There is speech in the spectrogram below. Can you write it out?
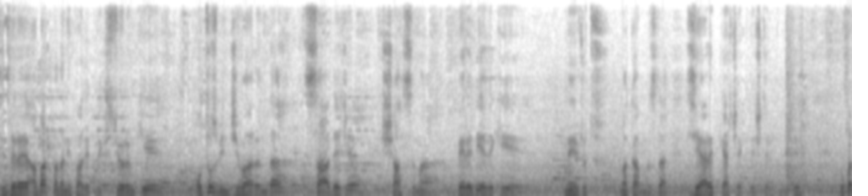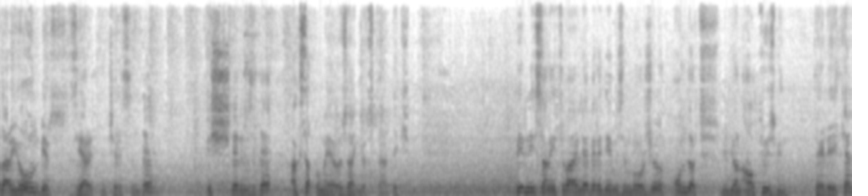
sizlere abartmadan ifade etmek istiyorum ki 30 bin civarında sadece şahsıma belediyedeki mevcut makamımızda ziyaret gerçekleştirildi. Bu kadar yoğun bir ziyaretin içerisinde işlerimizi de aksatmamaya özen gösterdik. 1 Nisan itibariyle belediyemizin borcu 14 milyon 600 bin TL iken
